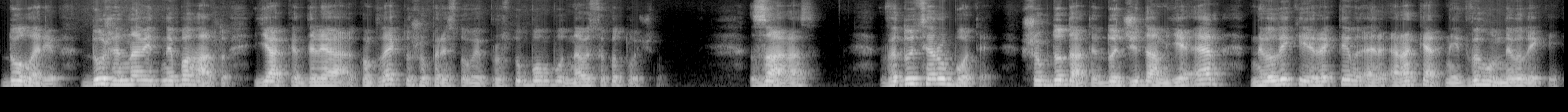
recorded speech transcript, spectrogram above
доларів. Дуже навіть небагато, як для комплекту, що перестовує просту бомбу на високоточну. Зараз ведуться роботи, щоб додати до GDAM ER невеликий реактив, ракетний двигун невеликий.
